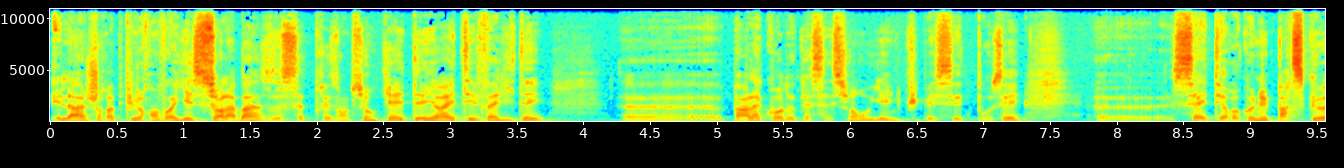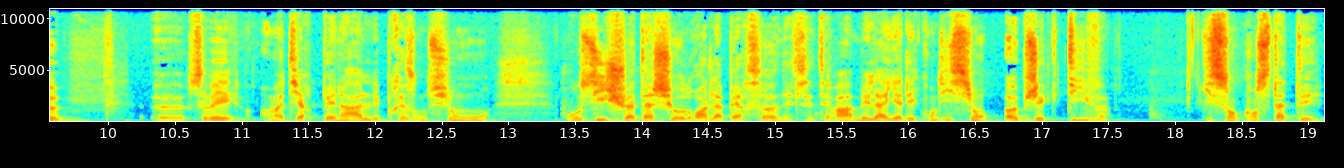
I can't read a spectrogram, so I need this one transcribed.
Et là, j'aurais pu le renvoyer sur la base de cette présomption qui a d'ailleurs été validée euh, par la Cour de cassation. Il y a une QPC de posée. Euh, ça a été reconnu parce que vous savez, en matière pénale, les présomptions, moi aussi je suis attaché aux droits de la personne, etc. Mais là, il y a des conditions objectives qui sont constatées.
